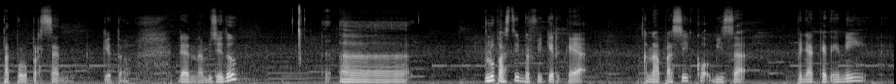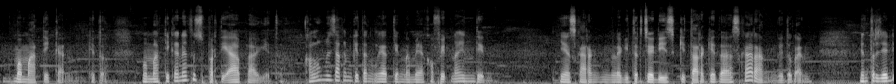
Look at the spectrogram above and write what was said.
40% gitu. Dan habis itu uh, lu pasti berpikir kayak kenapa sih kok bisa penyakit ini mematikan gitu. Mematikannya itu seperti apa gitu. Kalau misalkan kita ngelihat yang namanya COVID-19 yang sekarang lagi terjadi di sekitar kita sekarang gitu kan. Yang terjadi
